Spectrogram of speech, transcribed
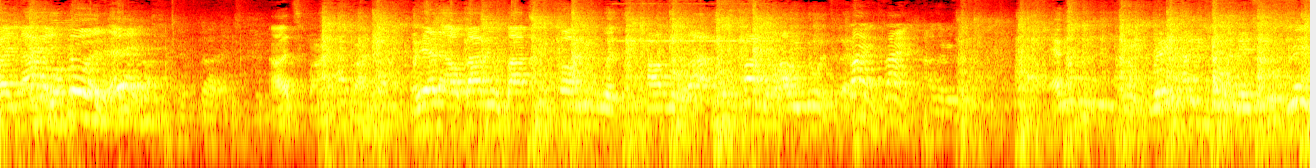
right now. How you doing? Hey. Oh, it's fine. It's fine. We're here at El Boxing Party with Pablo Ramos. Pablo, how are we doing today? Fine, fine. How are? Excellent. Great. How are you doing, Jason? Great,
